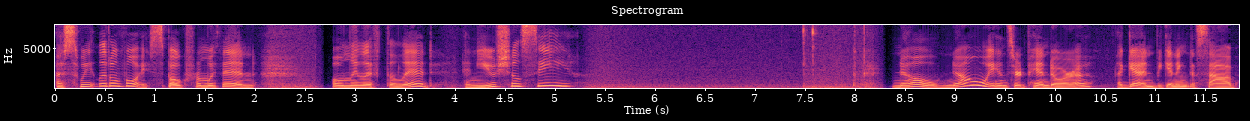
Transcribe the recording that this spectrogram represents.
A sweet little voice spoke from within. Only lift the lid, and you shall see. No, no, answered Pandora, again beginning to sob.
